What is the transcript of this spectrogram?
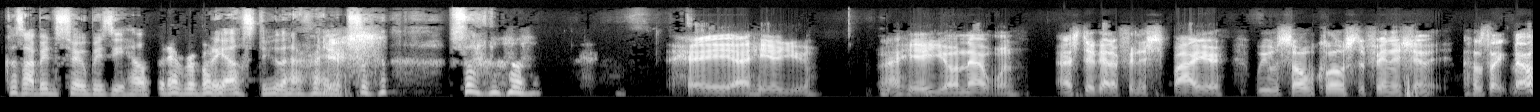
because I've been so busy helping everybody else do their raids. Yes. so Hey, I hear you. I hear you on that one. I still got to finish Spire. We were so close to finishing it. I was like, no.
